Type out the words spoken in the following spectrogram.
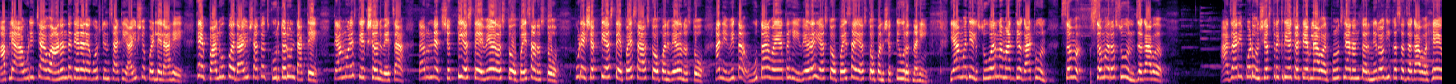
आपल्या आवडीच्या व आनंद देणाऱ्या गोष्टींसाठी आयुष्य पडलेलं आहे. हे पालूपद आयुष्यातच कुरतडून टाकते. त्यामुळेच ते क्षण वेचा. तारुण्यात शक्ती असते वेळ असतो पैसा नसतो. पुढे शक्ती असते पैसा असतो पण वेळ नसतो. आणि विता उतार वयातही वेळही असतो पैसाही असतो पण शक्ती उरत नाही. यामधील सुवर्ण माध्य गाठून सम समरसून जगावं. आजारी पडून शस्त्रक्रियेच्या टेबलावर पोहोचल्यानंतर निरोगी कसं जगावं हे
